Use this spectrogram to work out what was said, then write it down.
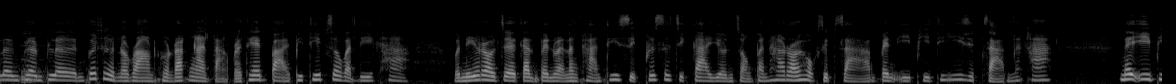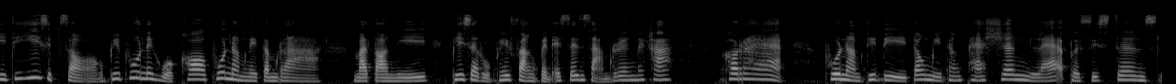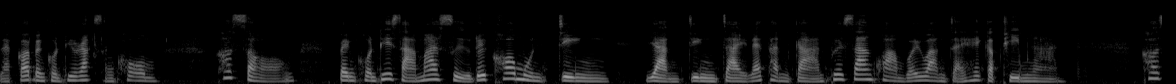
เลินเพลินเพลินเพื่อเทินาราวคนรักงานต่างประเทศบายพิทิพสวัสดีค่ะ วันนี้เราเจอกันเป็นวันอังคารที่ 10 พฤศจิกายน 2563 เป็น EP ที่ 23 นะคะ ใน EP ที่ 22 พี่พูดในหัวข้อผู้นำในตำรา มาตอนนี้พี่สรุปให้ฟังเป็นเอเซนส์3เรื่องนะคะ ข้อแรก ผู้นำที่ดีต้องมีทั้ง passion และ persistence และก็เป็นคนที่รักสังคม ข้อ 2 เป็นคนที่สามารถสื่อด้วยข้อมูลจริง อย่างจริงใจและทันการเพื่อสร้างความไว้วางใจให้กับทีมงาน ข้อ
